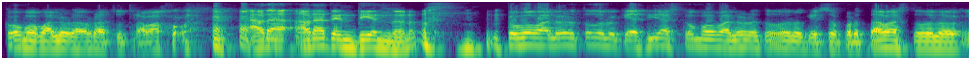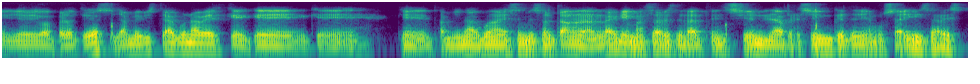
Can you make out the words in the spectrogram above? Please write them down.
¿cómo valoro ahora tu trabajo? ahora, ahora te entiendo, ¿no? ¿Cómo valoro todo lo que hacías? ¿Cómo valoro todo lo que soportabas? Todo lo... Y yo digo, pero tío, ya me viste alguna vez que, que, que, que también alguna vez se me saltaron las lágrimas, ¿sabes? De la tensión y la presión que teníamos ahí, ¿sabes?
